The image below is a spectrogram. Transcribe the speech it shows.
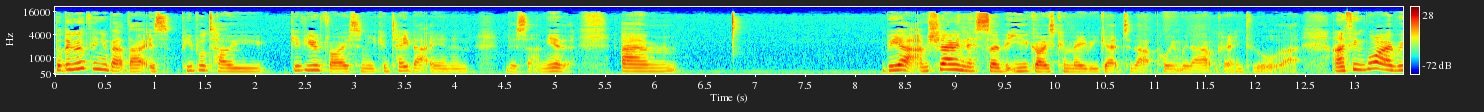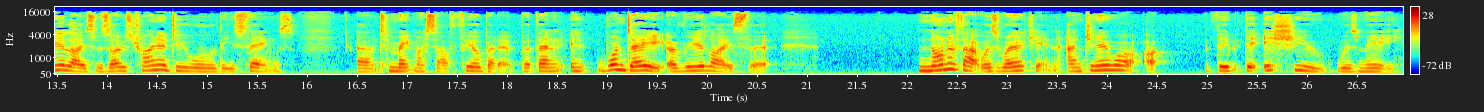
but the good thing about that is people tell you give you advice and you can take that in and this that and the other um but yeah, I'm sharing this so that you guys can maybe get to that point without going through all that. And I think what I realized was I was trying to do all of these things um, to make myself feel better. But then it, one day I realized that none of that was working. And do you know what? The the issue was me.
